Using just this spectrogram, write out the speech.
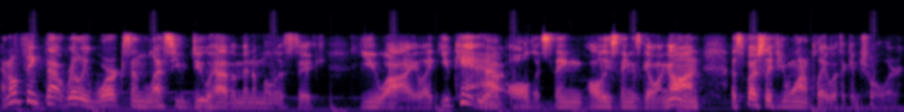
I don't think that really works unless you do have a minimalistic UI. Like you can't Yeah. have all this thing, all these things going on, especially if you want to play with a controller.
